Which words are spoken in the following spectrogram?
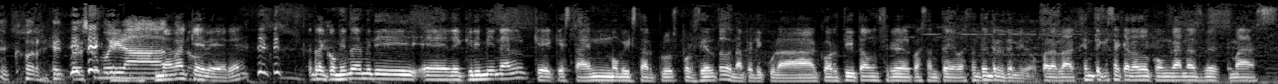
Correcto, es como ir a. Nada bueno, que ver, ¿eh? Recomiendo Emily eh, the Criminal, que, que está en Movistar Plus, por cierto, una película cortita, un thriller bastante, bastante entretenido. Para la gente que se ha quedado con ganas de más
